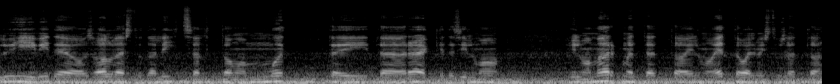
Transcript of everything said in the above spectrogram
lühivideo salvestada lihtsalt oma mõtteid äh, rääkides ilma, ilma märkmeteta, ilma ettevalmistuseta.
